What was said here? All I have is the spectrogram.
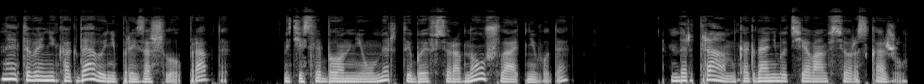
Но этого никогда бы не произошло, правда? Ведь если бы он не умер, ты бы все равно ушла от него, да? Бертрам, когда-нибудь я вам все расскажу,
